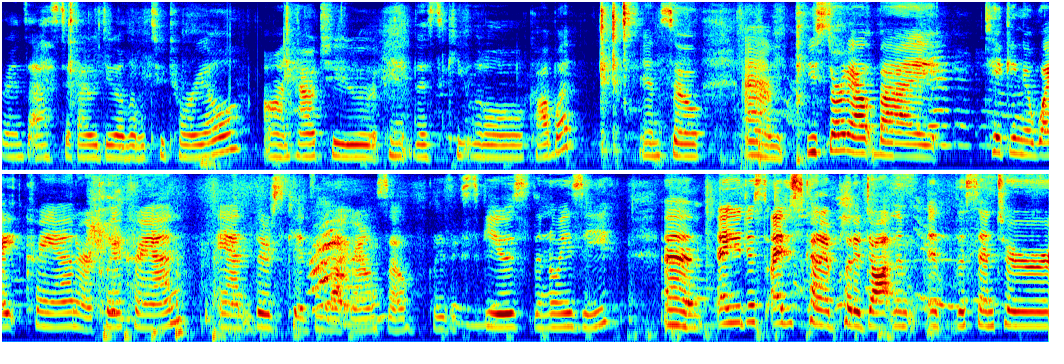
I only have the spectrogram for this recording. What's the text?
friends asked if I would do a little tutorial on how to paint this cute little cobweb. And so um, you start out by taking a white crayon or a clear crayon, and there's kids in the background, so please excuse the noisy. Um, and you just, I just kind of put a dot in the, the center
